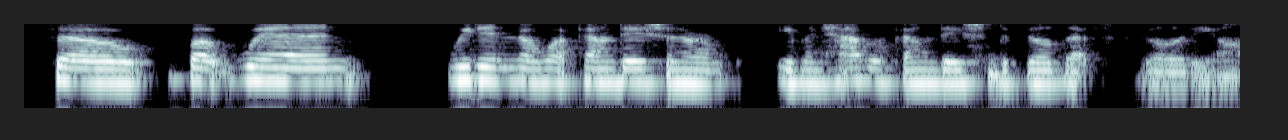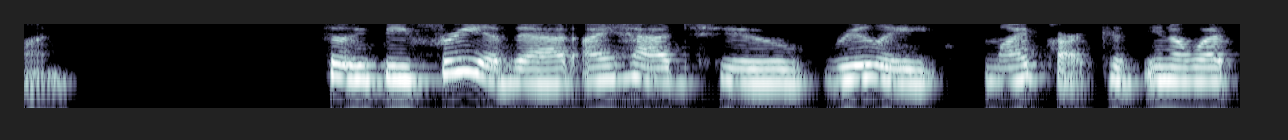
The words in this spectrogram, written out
So, but when we didn't know what foundation or even have a foundation to build that stability on. So to be free of that, I had to really my part because you know what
